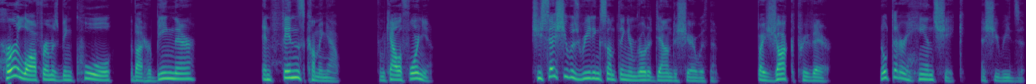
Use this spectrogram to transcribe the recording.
Her law firm has been cool about her being there, and Finn's coming out from California. She says she was reading something and wrote it down to share with him by Jacques Prévert. Note that her hands shake as she reads it.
